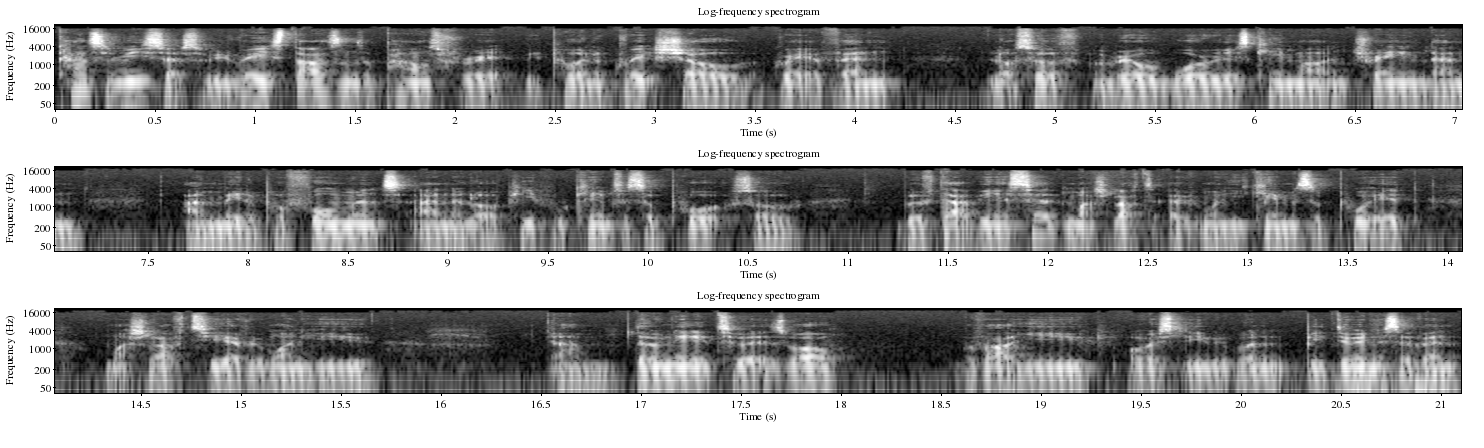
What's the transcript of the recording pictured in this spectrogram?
cancer research, so we raised thousands of pounds for it. We put on a great show, a great event. Lots of real warriors came out and trained and and made a performance, and a lot of people came to support. So, with that being said, much love to everyone who came and supported. Much love to everyone who um, donated to it as well. Without you, obviously, we wouldn't be doing this event.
